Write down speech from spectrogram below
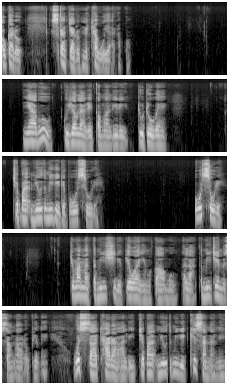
အောက်ကတော့စကတ်ကြတော့နှစ်ထပ်ဝယ်ရတာပေါ့ညာဘူးခုရောက်လာတဲ့ကောင်မလေးတွေတူတူပဲဂျပန်အမျိုးသမီးတွေတပိုးဆိုးတယ် ပိုးဆိုးတယ်ကျမမသမီးရှိတယ်ပြောရရင်မကောင်းဘူးဟလာသမီးချင်းမဆန်တာတော့ဖြစ်မယ်ဝစ်စာထားတာကလေဂျပန်အမျိုးသမီးတွေခစ်ဆန်တာနဲ့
